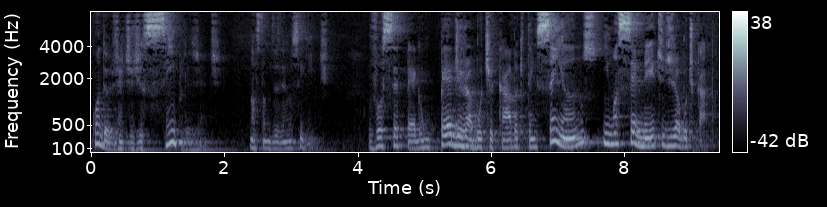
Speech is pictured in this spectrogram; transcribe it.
Quando a gente diz simples, gente, nós estamos dizendo o seguinte: você pega um pé de jabuticaba que tem 100 anos e uma semente de jabuticaba.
